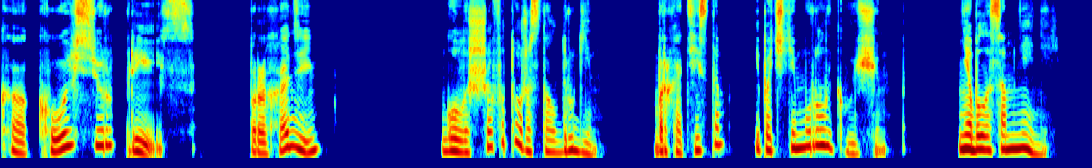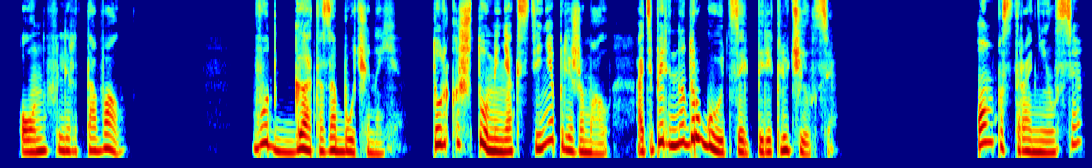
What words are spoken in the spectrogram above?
«Какой сюрприз! Проходи!» Голос шефа тоже стал другим, бархатистым и почти мурлыкающим. Не было сомнений, он флиртовал. Вот гад озабоченный. Только что меня к стене прижимал, а теперь на другую цель переключился. Он посторонился,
